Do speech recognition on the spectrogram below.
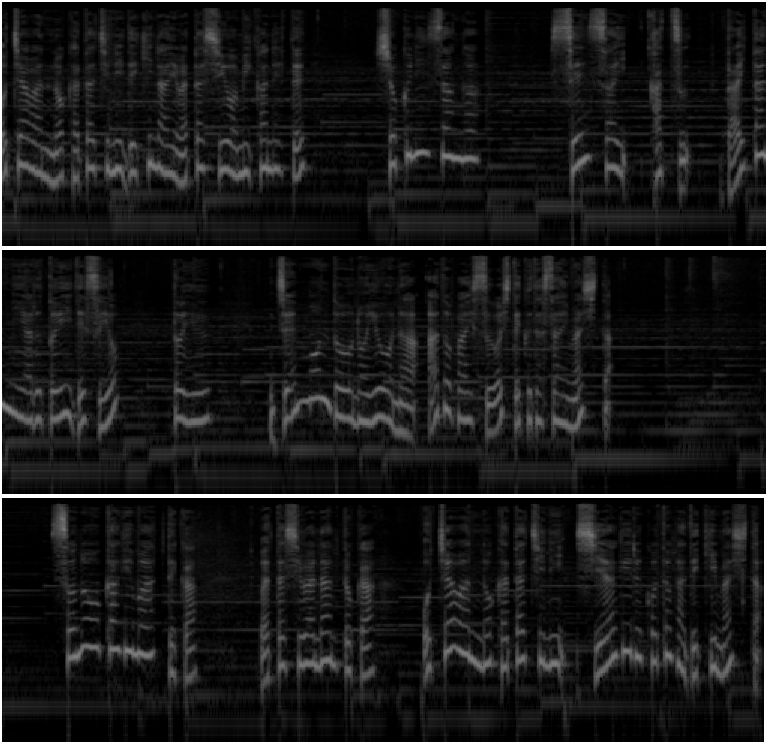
お茶碗の形にできない私を見かねて職人さんが繊細かつ大胆にやるといいですよという全問答のようなアドバイスをしてくださいました。そのおかげもあってか私はなんとかお茶碗の形に仕上げることができました。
